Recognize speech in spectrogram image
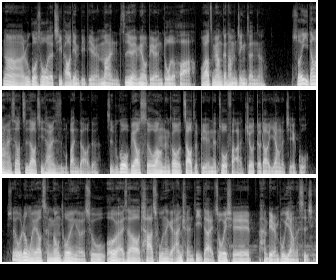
那如果说我的起跑点比别人慢，资源也没有别人多的话，我要怎么样跟他们竞争呢？所以当然还是要知道其他人是怎么办到的，只不过不要奢望能够照着别人的做法就得到一样的结果。所以我认为要成功脱颖而出，偶尔还是要踏出那个安全地带，做一些和别人不一样的事情。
